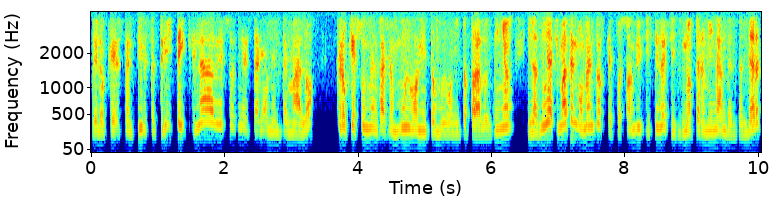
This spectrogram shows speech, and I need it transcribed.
de lo que es sentirse triste y que nada de eso es necesariamente malo. Creo que es un mensaje muy bonito, muy bonito para los niños y las niñas, y más en momentos que pues son difíciles y no terminan de entender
